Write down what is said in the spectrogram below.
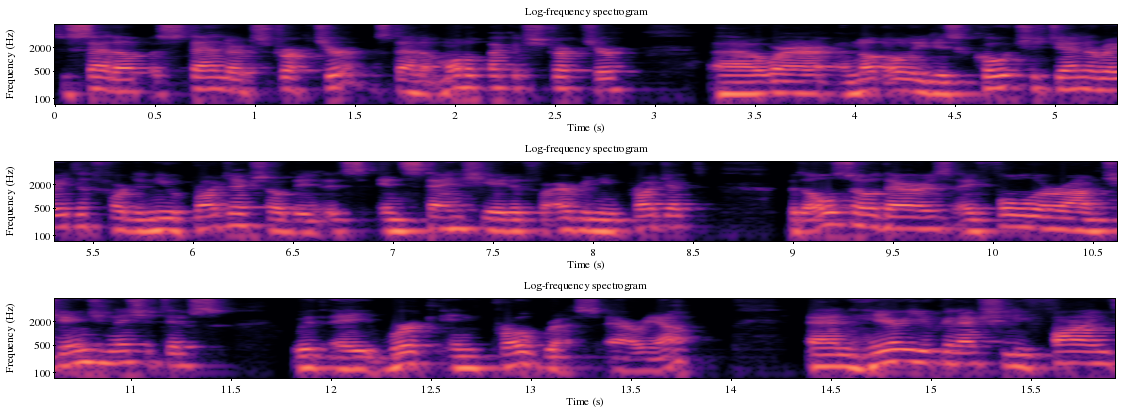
to set up a standard structure, standard model package structure, uh, where not only this coach is generated for the new project, so it's instantiated for every new project, but also there is a folder around change initiatives with a work in progress area. And here you can actually find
